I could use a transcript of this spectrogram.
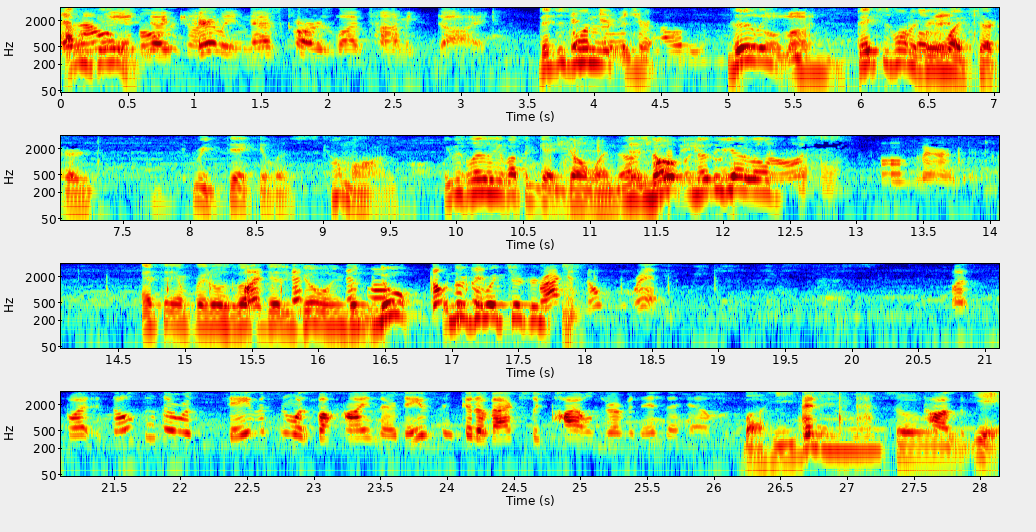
I And don't Alex get it. And apparently NASCAR's live timing died. They just it's wanted. amateur hour. Literally, So much. they just want a Love green-white checkered. Ridiculous. Come on. He was literally about to get going. No, This no will be- another No, yellow. it's Anthony Alfredo was about to get it going, but one- nope. Another are green this white checkered. No grip. But but it's also there was Davison was behind there. Davison could have actually pile driven into him. But he didn't. So yeah.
